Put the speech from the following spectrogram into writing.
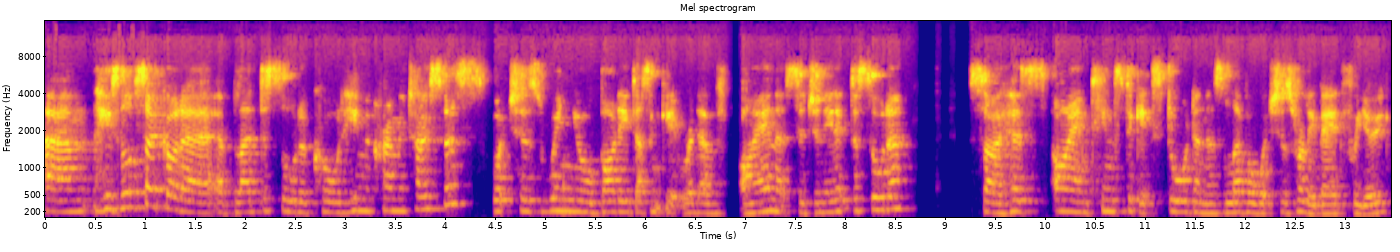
um, he's also got a, a, blood disorder called hemochromatosis, which is when your body doesn't get rid of iron. It's a genetic disorder. So his iron tends to get stored in his liver, which is really bad for you.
